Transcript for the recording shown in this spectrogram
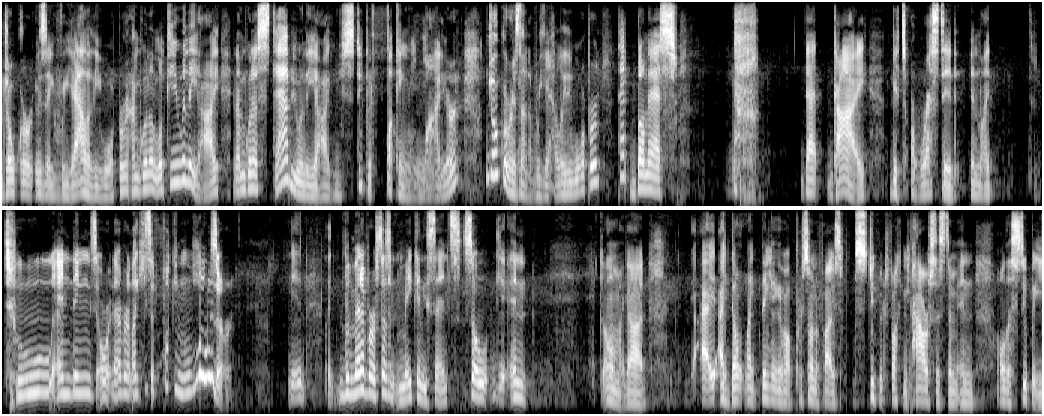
Joker is a reality warper, I'm gonna look you in the eye and I'm gonna stab you in the eye, you stupid fucking liar. Joker is not a reality warper. That bum ass that guy gets arrested in like two endings or whatever. Like he's a fucking loser. It, like the metaverse doesn't make any sense. So and oh my god. I, I don't like thinking about Persona 5's stupid fucking power system and all the stupid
